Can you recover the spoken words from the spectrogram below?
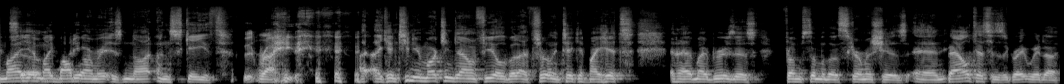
my so, uh, my body armor is not unscathed. Right. I, I continue marching downfield, but I've certainly taken my hit hits and I have my bruises from some of those skirmishes. And battle test is a great way to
